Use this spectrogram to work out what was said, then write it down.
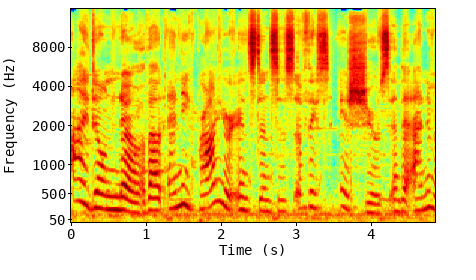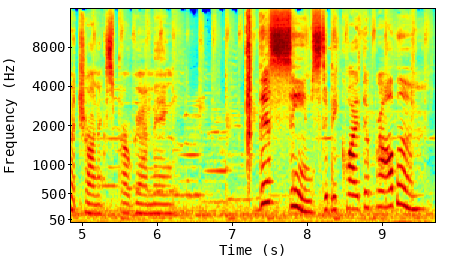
I don't know about any prior instances of these issues in the animatronics programming. This seems to be quite the problem.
